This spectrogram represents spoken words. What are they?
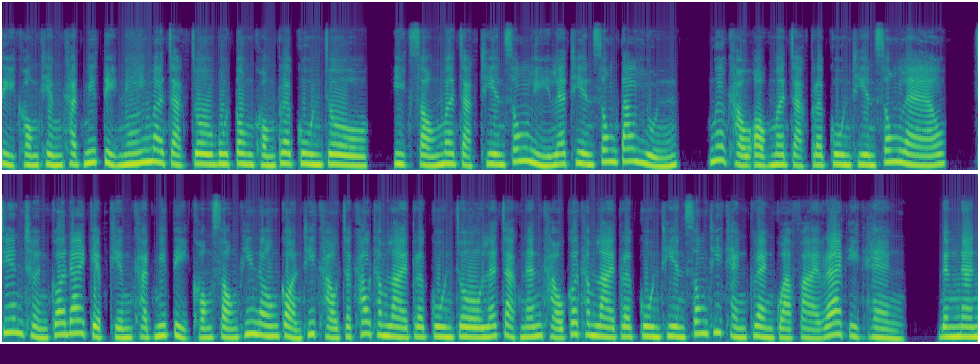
สี่ของเข็มขัดมิตินี้มาจากโจบูตงของตระกูลโจ อีกสองมาจากเทียนซ่งหลีและเทียนซ่งเต้าหยุน เมื่อเขาออกมาจากตระกูลเทียนซ่งแล้ว เจี้ยนเฉินก็ได้เก็บเข็มขัดมิติของสองพี่น้องก่อนที่เขาจะเข้าทำลายตระกูลโจ และจากนั้นเขาก็ทำลายตระกูลเทียนซ่งที่แข็งแกร่งกว่าฝ่ายแรกอีกแห่ง ดังนั้น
